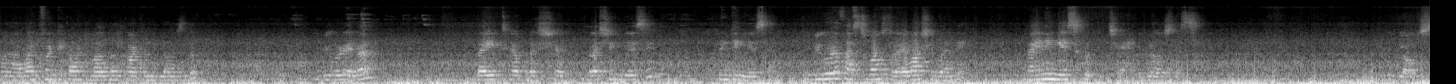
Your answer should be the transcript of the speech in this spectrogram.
మన వన్ ట్వంటీ కాటన్ మల్బల్ కాటన్ బ్లౌజ్లు. ఇవి కూడా ఇలా లైట్గా బ్రష్ బ్రషింగ్ చేసి ప్రింటింగ్ చేశాను ఇవి కూడా ఫస్ట్ వాష్ డ్రై వాష్ ఇవ్వండి. లైనింగ్ వేసి కుట్టించేయండి బ్లౌజెస్. ఇది బ్లౌజ్.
